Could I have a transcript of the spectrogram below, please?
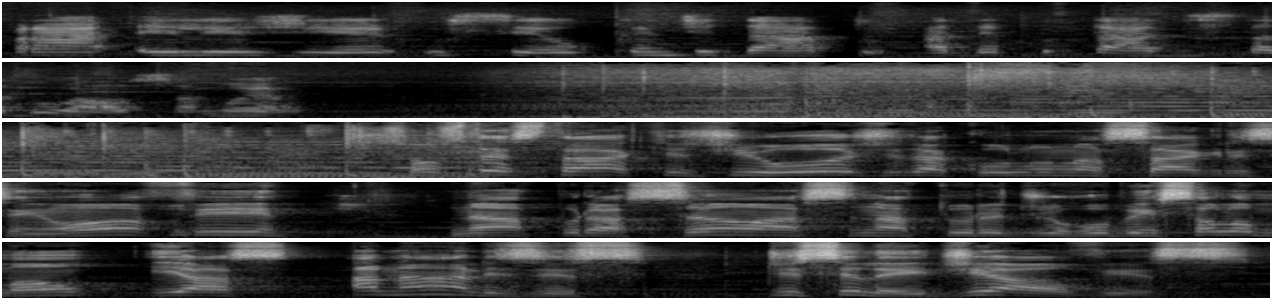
para eleger o seu candidato a deputado estadual, Samuel. São os destaques de hoje da coluna Sagres em Off. Na apuração, a assinatura de Rubens Salomão e as análises de Cileide Alves.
